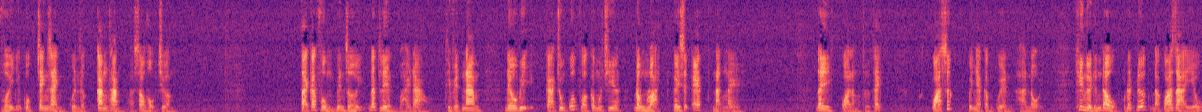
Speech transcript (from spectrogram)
với những cuộc tranh giành quyền lực căng thẳng ở sau hậu trường. Tại các vùng biên giới, đất liền và hải đảo thì Việt Nam đều bị cả Trung Quốc và Campuchia đồng loạt gây sức ép nặng nề. Đây quả là một thử thách quá sức với nhà cầm quyền Hà Nội khi người đứng đầu của đất nước đã quá già yếu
